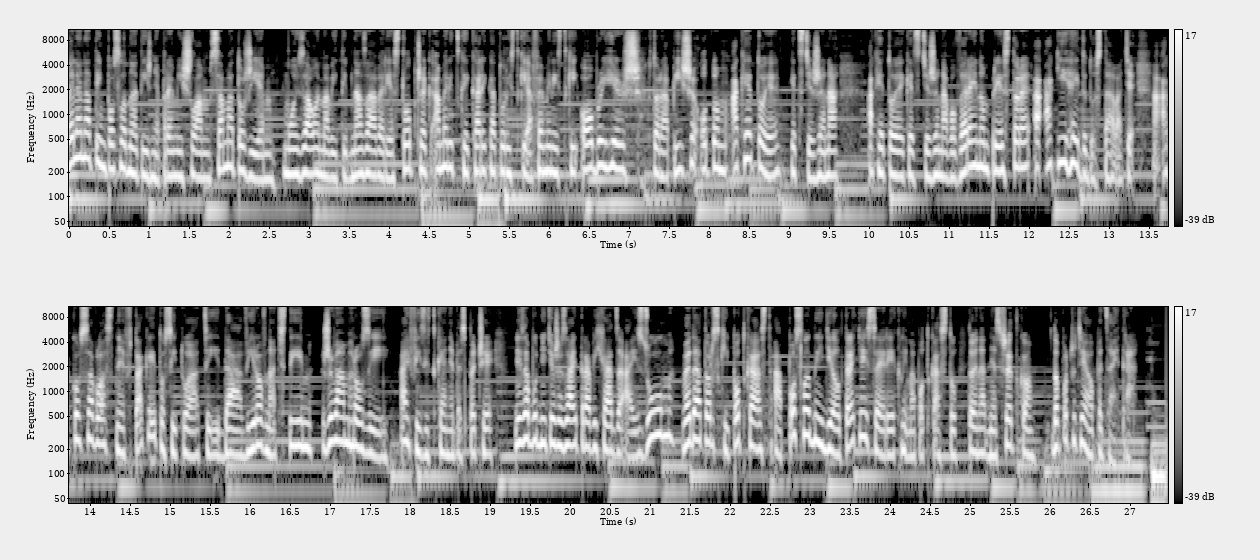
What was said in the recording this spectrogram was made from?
Veľa nad tým posledné týždne premýšľam, sama to žijem. Môj zaujímavý typ na záver je stĺpček americkej karikaturistky a feministky Aubrey Hirsch, ktorá píše o tom, aké to je, keď ste žena, aké to je, keď ste žena vo verejnom priestore a aký hejt dostávate. A ako sa vlastne v takejto situácii dá vyrovnať s tým, že vám hrozí aj fyzické nebezpečie. Nezabudnite, že zajtra vychádza aj Zoom, vedátorský podcast a posledný diel tretej série Klima podcastu. To je na dnes všetko. Do počutia opäť zajtra.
